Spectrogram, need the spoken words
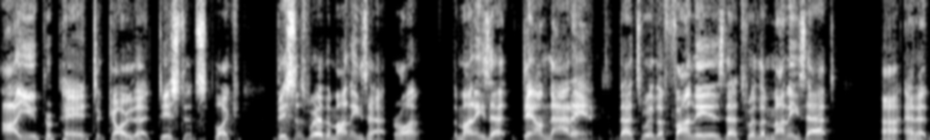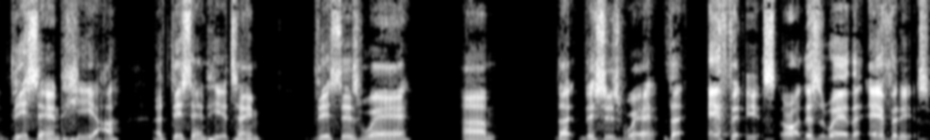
are you prepared to go that distance? Like this is where the money's at, right? The money's at down that end. That's where the fun is. That's where the money's at. Uh, and at this end here, at this end here, team, this is where um, that this is where the effort is. All right, this is where the effort is.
